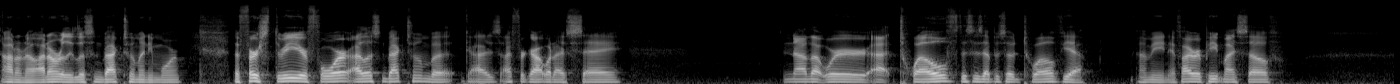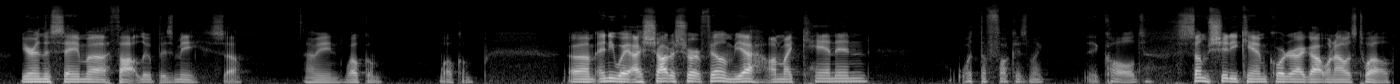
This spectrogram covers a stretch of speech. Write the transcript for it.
I don't know. I don't really listen back to them anymore. The first three or four, I listened back to them, but guys, I forgot what I say. Now that we're at 12, this is episode 12. Yeah. I mean, if I repeat myself, you're in the same uh, thought loop as me. So, I mean, welcome, welcome. Um, anyway, I shot a short film. Yeah, on my Canon. What the fuck is my it called? Some shitty camcorder I got when I was 12,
